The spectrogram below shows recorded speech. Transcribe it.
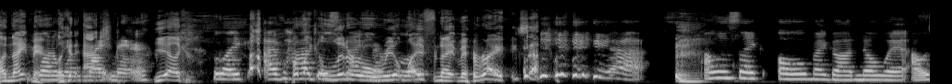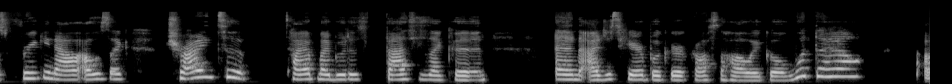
a nightmare, like an nightmare. yeah, like like I've had like a literal real life nightmare, right? Exactly. yeah. I was like, oh my god, no way. I was freaking out. I was like trying to tie up my boot as fast as I could. And I just hear Booker across the hallway go, What the hell? I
